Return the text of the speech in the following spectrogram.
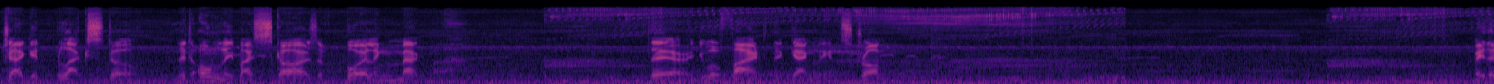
Jagged black stone, lit only by scars of boiling magma. There you will find the Ganglion stronghold. May the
